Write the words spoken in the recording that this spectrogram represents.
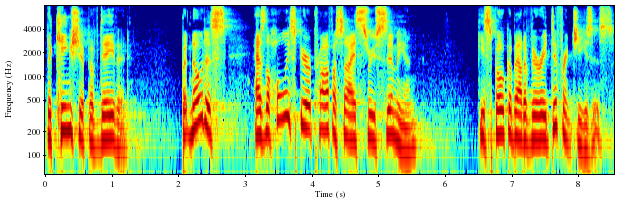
the kingship of David. But notice, as the Holy Spirit prophesies through Simeon, he spoke about a very different Jesus.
